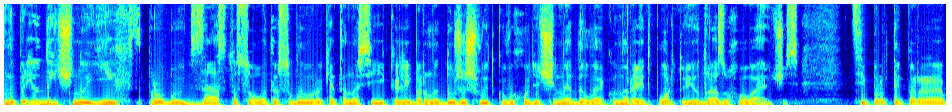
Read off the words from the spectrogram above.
Вони періодично їх спробують застосовувати, особливо ракета носії калібр, але дуже швидко виходячи недалеко на рейд порту і одразу ховаючись. Ці порти пере,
